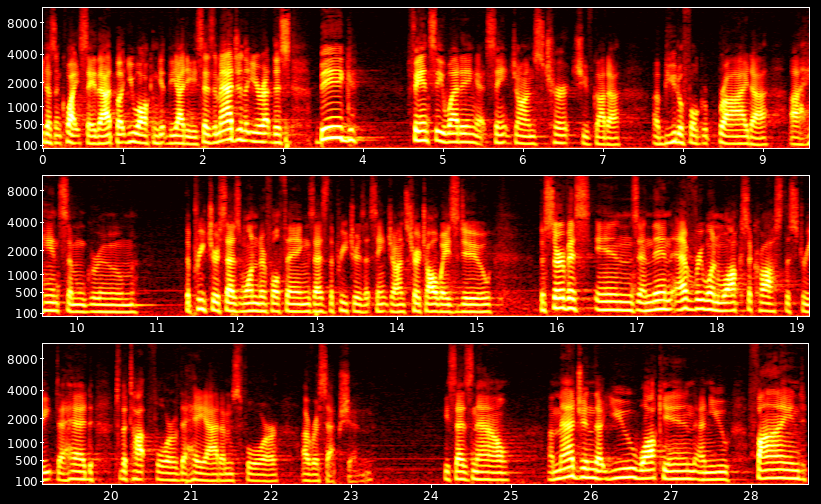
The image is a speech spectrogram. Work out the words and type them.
he doesn't quite say that, but you all can get the idea. He says, Imagine that you're at this big fancy wedding at St. John's Church. You've got a, a beautiful bride, a, a handsome groom. The preacher says wonderful things, as the preachers at St. John's Church always do. The service ends, and then everyone walks across the street to head to the top floor of the Hay Adams for a reception. He says, Now, imagine that you walk in and you find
